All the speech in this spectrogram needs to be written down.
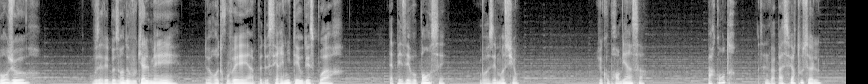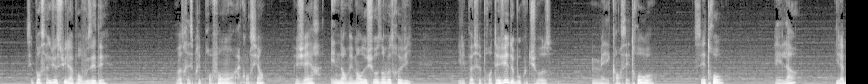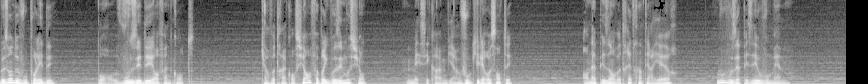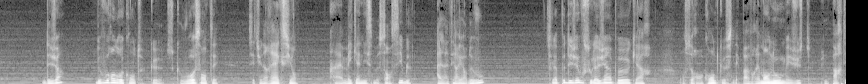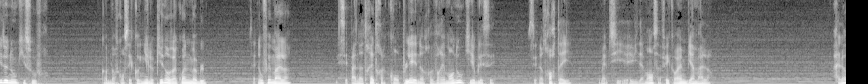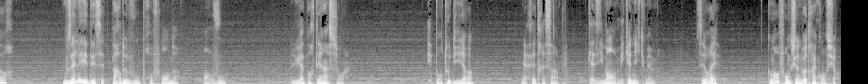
Bonjour. Vous avez besoin de vous calmer, de retrouver un peu de sérénité ou d'espoir, d'apaiser vos pensées, vos émotions. Je comprends bien ça. Par contre, ça ne va pas se faire tout seul. C'est pour ça que je suis là pour vous aider. Votre esprit profond, inconscient, gère énormément de choses dans votre vie. Il peut se protéger de beaucoup de choses. Mais quand c'est trop, c'est trop. Et là, il a besoin de vous pour l'aider. Pour vous aider en fin de compte. Car votre inconscient fabrique vos émotions. Mais c'est quand même bien vous qui les ressentez. En apaisant votre être intérieur, vous vous apaisez vous-même. Déjà, de vous rendre compte que ce que vous ressentez, c'est une réaction un mécanisme sensible à l'intérieur de vous, cela peut déjà vous soulager un peu car on se rend compte que ce n'est pas vraiment nous, mais juste une partie de nous qui souffre. Comme lorsqu'on s'est cogné le pied dans un coin de meuble. Ça nous fait mal. Mais c'est pas notre être complet, notre vraiment nous qui est blessé. C'est notre orteil. Même si évidemment ça fait quand même bien mal. Alors, vous allez aider cette part de vous profonde en vous, lui apporter un soin. Et pour tout dire, c'est très simple, quasiment mécanique même. C'est vrai. Comment fonctionne votre inconscient,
